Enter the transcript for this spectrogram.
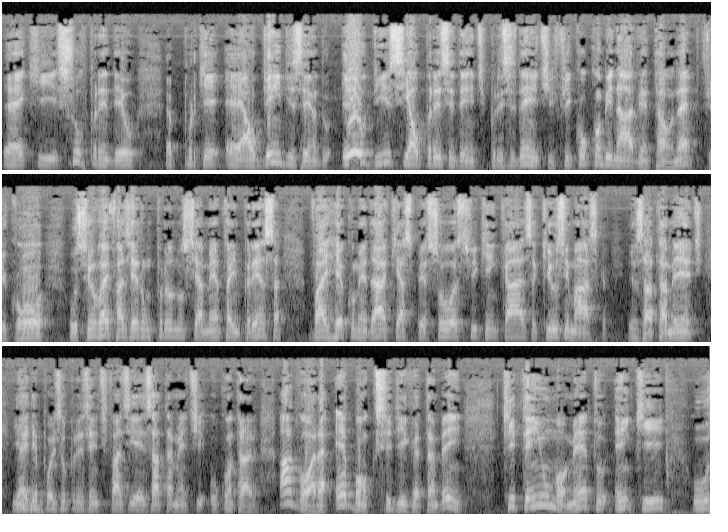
é, que surpreendeu, é, porque é alguém dizendo, eu disse ao presidente, presidente, ficou combinado então, né? Ficou. O senhor vai fazer um pronunciamento à imprensa, vai recomendar que as pessoas fiquem em casa, que usem máscara. Exatamente. E aí depois o presidente fazia exatamente o contrário. Agora, é bom que se diga também que tem um momento em que o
